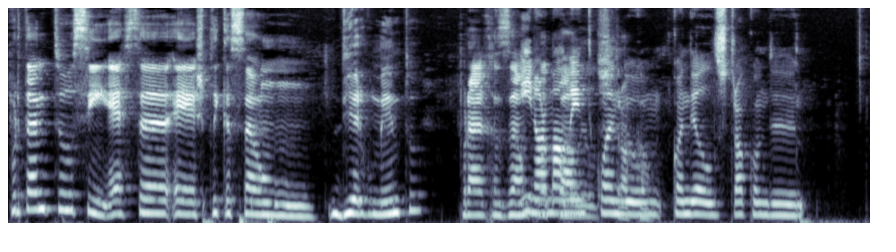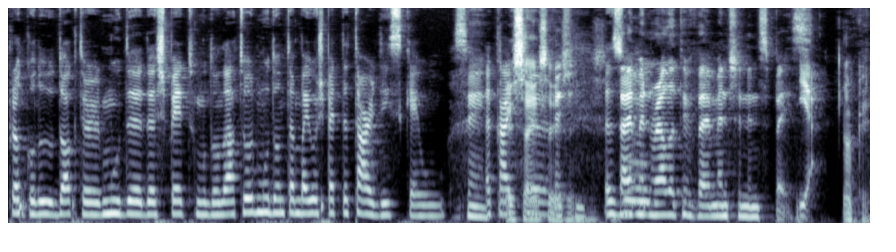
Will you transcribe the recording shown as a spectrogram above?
Portanto, sim, essa é a explicação de argumento para a razão E pela normalmente qual eles quando, quando eles trocam de. Pronto, quando o Doctor muda de aspecto, mudam de ator, mudam também o aspecto da TARDIS, que é o, Sim. a caixa Eu sei, eu sei, eu sei. azul. Time and Relative Dimension in Space. Yeah. Ok.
